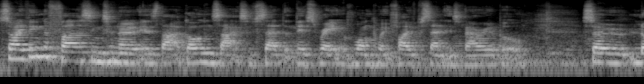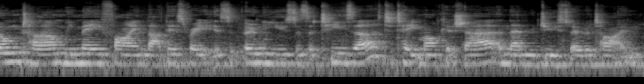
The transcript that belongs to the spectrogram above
So I think the first thing to note is that Goldman Sachs have said that this rate of 1.5% is variable. So long term, we may find that this rate is only used as a teaser to take market share and then reduced over time.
